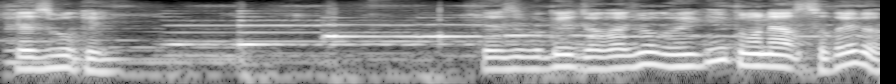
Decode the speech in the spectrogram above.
ফেসবুকে ফেসবুকে যোগাযোগ হয়ে কি তোমার আসছো তাই তো?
